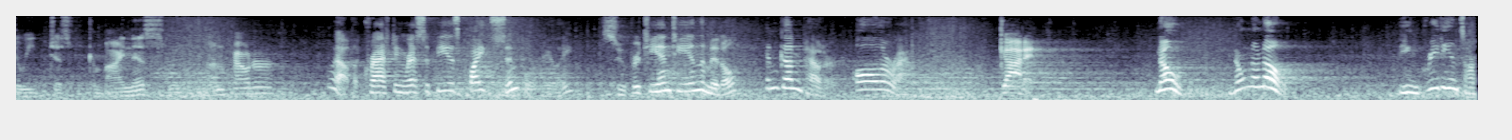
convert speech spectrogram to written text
Do we just combine this with gunpowder? Well, the crafting recipe is quite simple, really. Super TNT in the middle and gunpowder all around. Got it. No, no, no, no. The ingredients are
